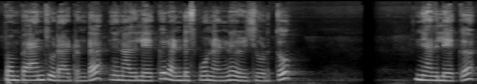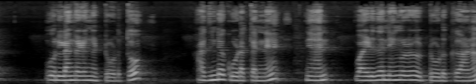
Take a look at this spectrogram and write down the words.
ഇപ്പം പാൻ ചൂടായിട്ടുണ്ട്. ഞാൻ അതിലേക്ക് രണ്ട് സ്പൂൺ എണ്ണ ഒഴിച്ചു കൊടുത്തു. ഇനി അതിലേക്ക് ഉരുളൻകിഴങ്ങ് ഇട്ട് കൊടുത്തു. അതിന്റെ കൂടെ തന്നെ ഞാൻ വഴുതനയും കൂടെ ഇട്ട് കൊടുക്കുകയാണ്.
